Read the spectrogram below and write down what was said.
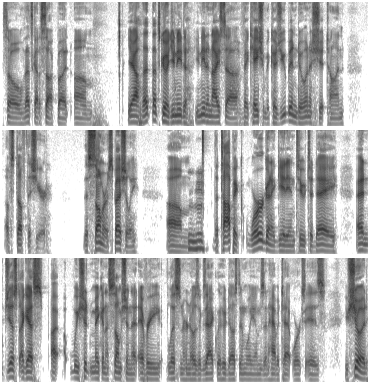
So that's got to suck. But um, yeah, that that's good. You need a you need a nice uh, vacation because you've been doing a shit ton of stuff this year, this summer especially. Um, The topic we're going to get into today, and just I guess I, we shouldn't make an assumption that every listener knows exactly who Dustin Williams and Habitat Works is. You should,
